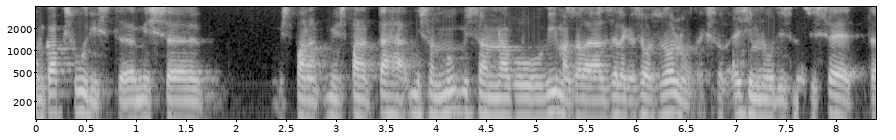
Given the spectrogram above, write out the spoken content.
on kaks uudist, äh, mis, mis paneb, mis paneb tähe, mis on, mis on nagu viimasel ajal sellega seoses olnud, eks ole. esimene uudis on siis see, et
